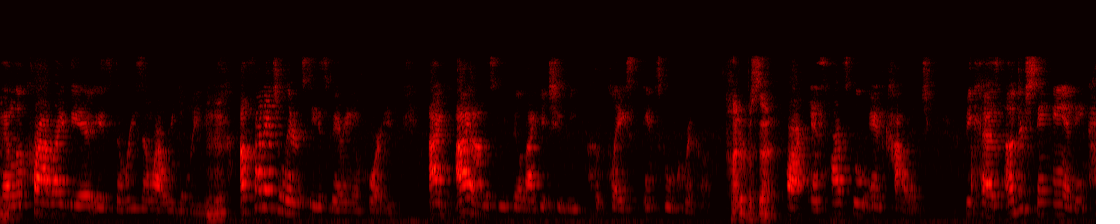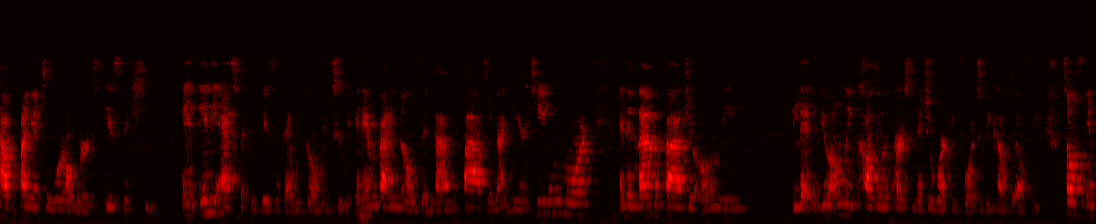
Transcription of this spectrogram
that little cry right there is the reason why we're doing it. Mm-hmm. Uh, financial literacy is very important. I, I honestly feel like it should be put, placed in school curriculum. 100%. In high school and college. Because understanding how the financial world works is the key in any aspect of business that we go into. And everybody knows that nine to fives are not guaranteed anymore. And in nine to fives, you're only let, you're only causing the person that you're working for to become wealthy. So in,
